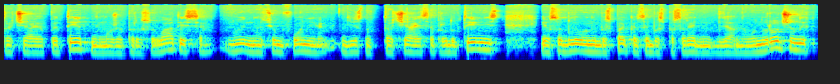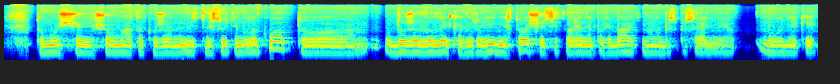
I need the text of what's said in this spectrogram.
втрачає апетит, не може пересуватися. Ну і на цьому фоні дійсно втрачається продуктивність. І особливо небезпека це безпосередньо для новонароджених, тому що якщо у маток вже відсутнє молоко, то дуже велика вірогідність того, що ці тварини погибають іменно безпосередньо молодняки.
